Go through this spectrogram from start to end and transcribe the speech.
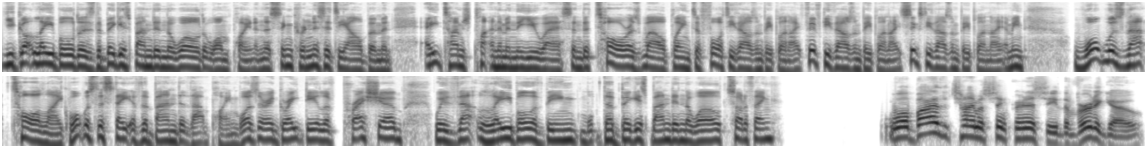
you got labeled as the biggest band in the world at one point, and the Synchronicity album, and eight times platinum in the US, and the tour as well, playing to 40,000 people a night, 50,000 people a night, 60,000 people a night. I mean, what was that tour like? What was the state of the band at that point? Was there a great deal of pressure with that label of being the biggest band in the world, sort of thing? Well, by the time of Synchronicity, the vertigo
